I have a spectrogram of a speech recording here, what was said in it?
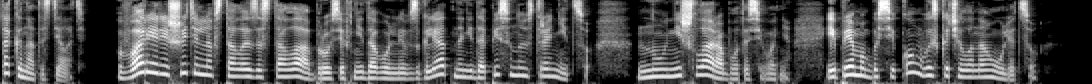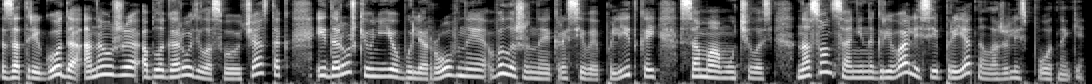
так и надо сделать. Варя решительно встала из-за стола, бросив недовольный взгляд на недописанную страницу. Ну, не шла работа сегодня. И прямо босиком выскочила на улицу. За три года она уже облагородила свой участок, и дорожки у нее были ровные, выложенные красивой плиткой, сама мучилась. На солнце они нагревались и приятно ложились под ноги.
